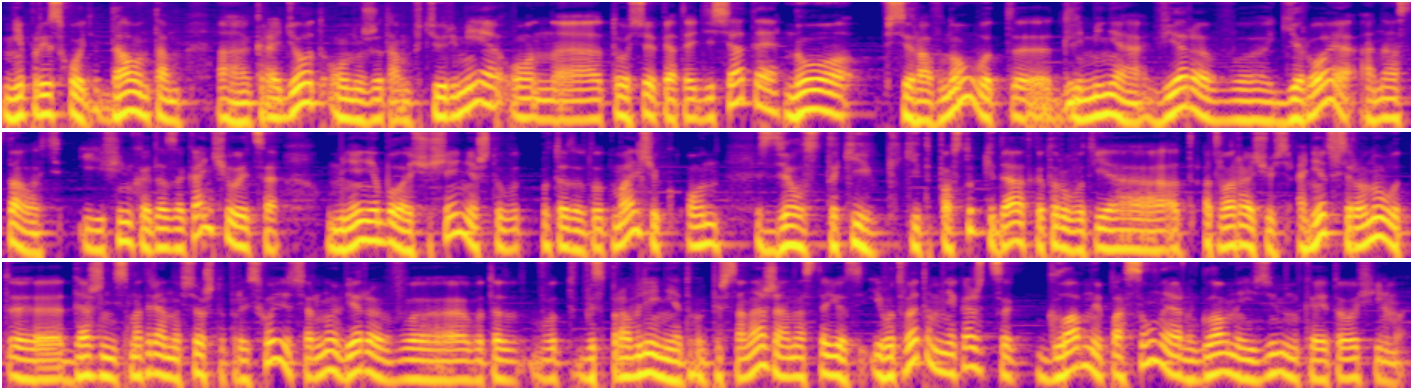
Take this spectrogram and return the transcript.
не происходит. Да, он там а, крадет, он уже там в тюрьме, он а, то все пятое десятое, но все равно вот э, для меня вера в героя, она осталась. И фильм, когда заканчивается, у меня не было ощущения, что вот, вот этот вот мальчик, он сделал такие какие-то поступки, да, от которых вот я от, отворачиваюсь. А нет, все равно вот э, даже несмотря на все, что происходит, все равно вера в э, вот, вот в исправление этого персонажа, она остается. И вот в этом, мне кажется, главный посыл, наверное, главная изюминка этого фильма.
